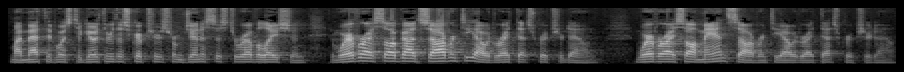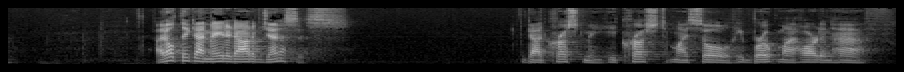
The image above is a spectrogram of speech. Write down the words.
My method was to go through the scriptures from Genesis to Revelation, and wherever I saw God's sovereignty, I would write that scripture down. Wherever I saw man's sovereignty, I would write that scripture down. I don't think I made it out of Genesis. God crushed me. He crushed my soul. He broke my heart in half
